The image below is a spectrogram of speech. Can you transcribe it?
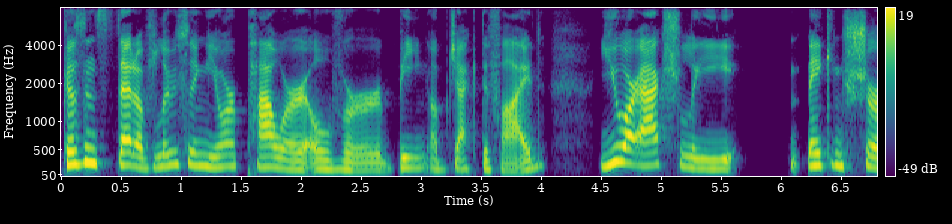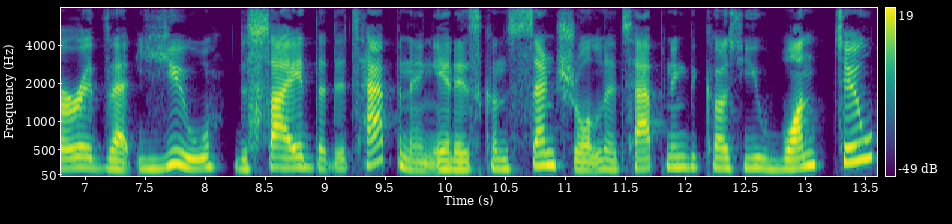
Because instead of losing your power over being objectified, you are actually making sure that you decide that it's happening. It is consensual and it's happening because you want to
